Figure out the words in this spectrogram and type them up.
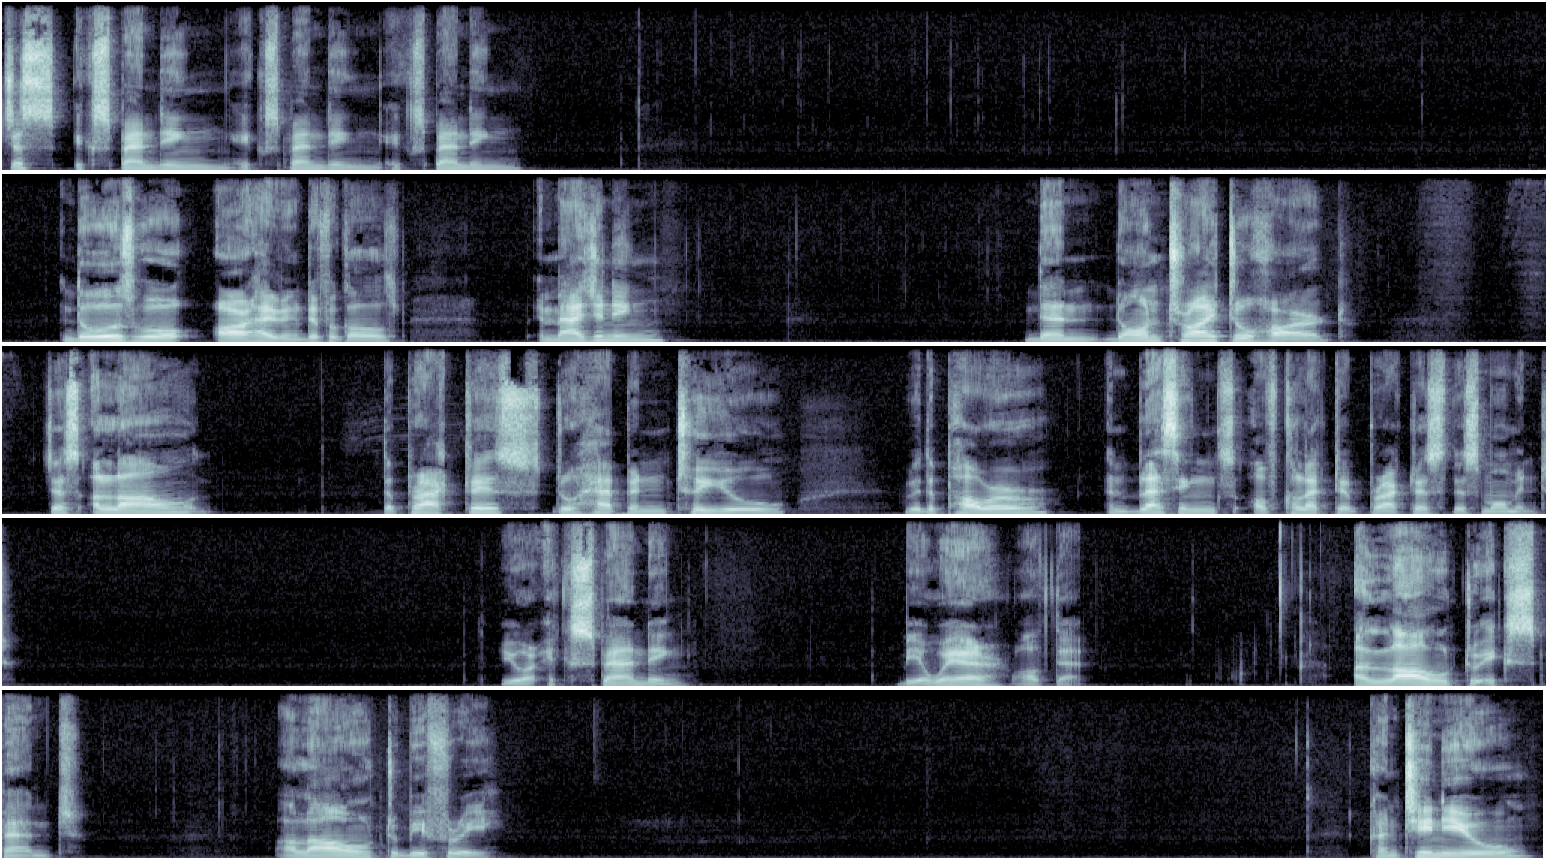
Just expanding, expanding, expanding. Those who are having difficult imagining, then don't try too hard. Just allow the practice to happen to you with the power and blessings of collective practice this moment. You are expanding. Be aware of that. Allow to expand allow to be free. Continue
